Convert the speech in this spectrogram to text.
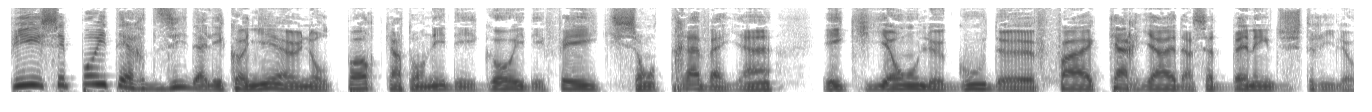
Puis c'est pas interdit d'aller cogner à une autre porte quand on est des gars et des filles qui sont travaillants et qui ont le goût de faire carrière dans cette belle industrie-là.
